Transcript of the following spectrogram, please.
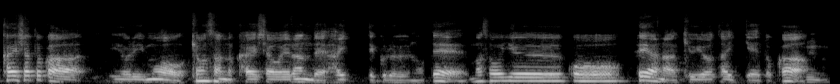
会社とかよりも、きょんさんの会社を選んで入ってくるので、まあ、そういう、こう、フェアな給与体系とか、うん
